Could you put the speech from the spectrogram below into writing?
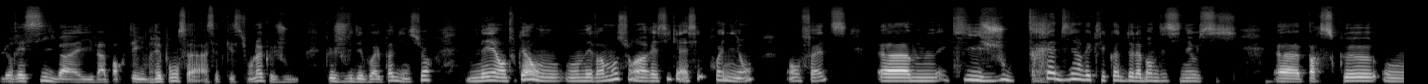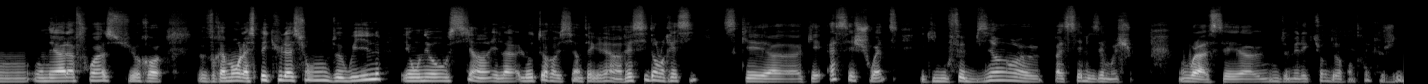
Le récit va, il va apporter une réponse à, cette question-là que je que je vous dévoile pas bien sûr, mais en tout cas on, est vraiment sur un récit qui est assez poignant en fait, euh, qui joue très bien avec les codes de la bande dessinée aussi, euh, parce que on, on, est à la fois sur vraiment la spéculation de Will et on est aussi un, et l'auteur a aussi intégré un récit dans le récit, ce qui est, euh, qui est assez chouette et qui nous fait bien euh, passer les émotions. Donc voilà, c'est euh, une de mes lectures de rentrée que j'ai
